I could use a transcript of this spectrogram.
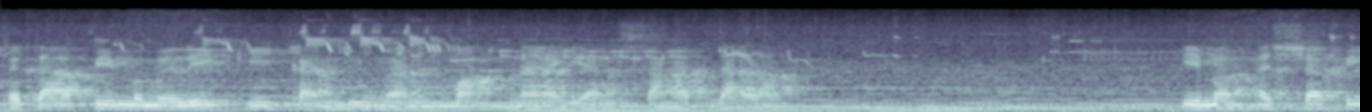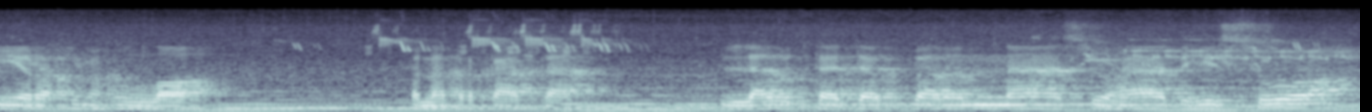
tetapi memiliki kandungan makna yang sangat dalam. Imam Ash-Syafi'i rahimahullah pernah berkata, "Lau tadabbaran nasu hadhihi surah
